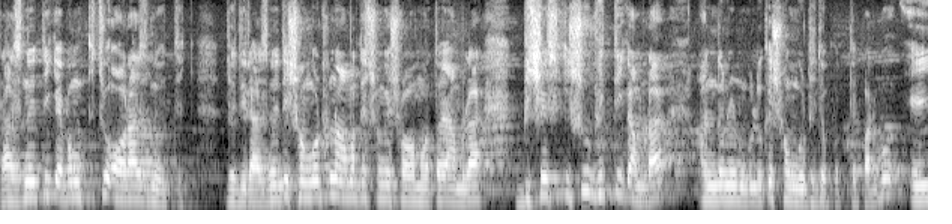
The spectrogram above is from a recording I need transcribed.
রাজনৈতিক এবং কিছু অরাজনৈতিক যদি রাজনৈতিক সংগঠনও আমাদের সঙ্গে সহমত হয় আমরা বিশেষ ইস্যু ভিত্তিক আমরা আন্দোলনগুলোকে সংগঠিত করতে পারব। এই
